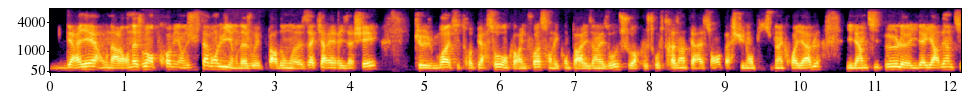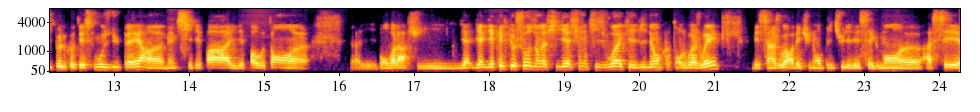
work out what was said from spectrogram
Derrière, on a, alors on a joué en premier, juste avant lui, on a joué, pardon, euh, Zachary Rizaché que moi, à titre perso, encore une fois, sans les comparer les uns les autres, joueur que je trouve très intéressant parce qu'une amplitude incroyable. Il a un petit peu, il a gardé un petit peu le côté smooth du père, euh, même s'il n'est pas, il est pas autant. Bon voilà, il y a, a, quelque chose dans l'affiliation qui se voit, qui est évident quand on le voit jouer, mais c'est un joueur avec une amplitude et des segments assez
